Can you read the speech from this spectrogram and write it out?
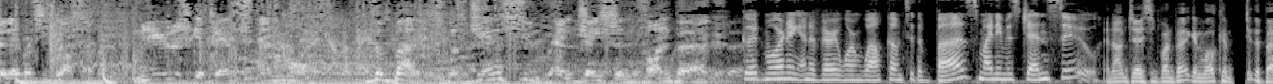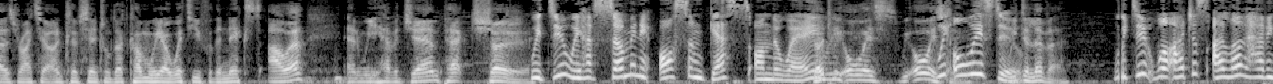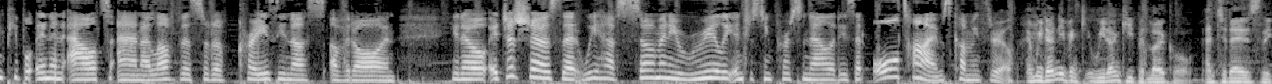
celebrity gossip, news, events, and more. The Buzz with Jen Su and Jason Von Berg. Good morning and a very warm welcome to The Buzz. My name is Jen Su. And I'm Jason Von Berg, and welcome to the Buzz right here on CliffCentral.com. We are with you for the next hour, and we have a jam-packed show. We do. We have so many awesome guests on the way. Don't we always? We always. We do. always do. We deliver. We do. Well, I just, I love having people in and out and I love the sort of craziness of it all. And, you know, it just shows that we have so many really interesting personalities at all times coming through. And we don't even we don't keep it local. And today is the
